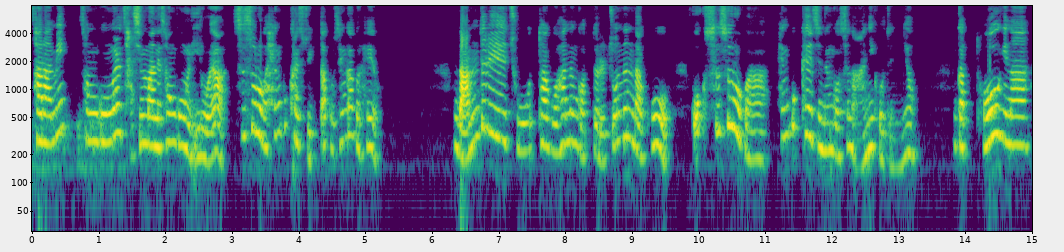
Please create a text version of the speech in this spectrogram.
사람이 성공을, 자신만의 성공을 이뤄야 스스로가 행복할 수 있다고 생각을 해요. 남들이 좋다고 하는 것들을 쫓는다고 꼭 스스로가 행복해지는 것은 아니거든요. 그러니까 더욱이나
